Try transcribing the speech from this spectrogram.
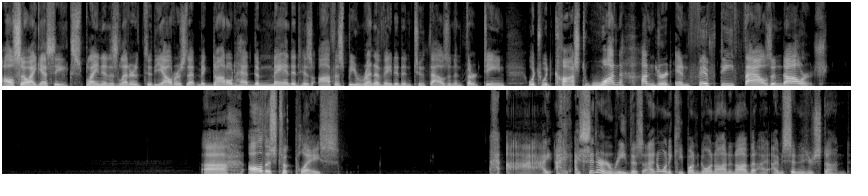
also, I guess he explained in his letter to the elders that MacDonald had demanded his office be renovated in 2013, which would cost $150,000. Uh, all this took place. I, I, I sit here and read this. I don't want to keep on going on and on, but I, I'm sitting here stunned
